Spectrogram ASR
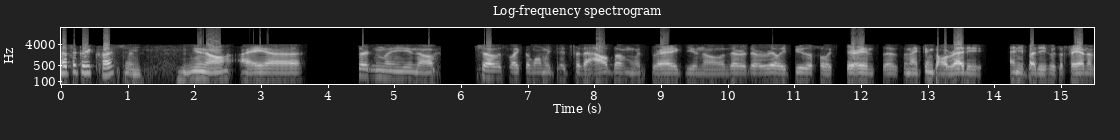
That's a great question. You know, I uh certainly, you know, shows like the one we did for the album with Greg, you know, they're they're really beautiful experiences and I think already anybody who's a fan of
